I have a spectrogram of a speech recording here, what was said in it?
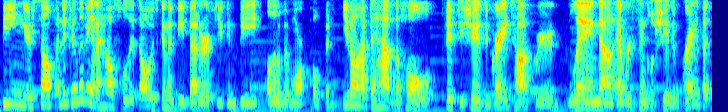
being yourself, and if you're living in a household, it's always going to be better if you can be a little bit more open. You don't have to have the whole Fifty Shades of Grey talk where you're laying down every single shade of gray, but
